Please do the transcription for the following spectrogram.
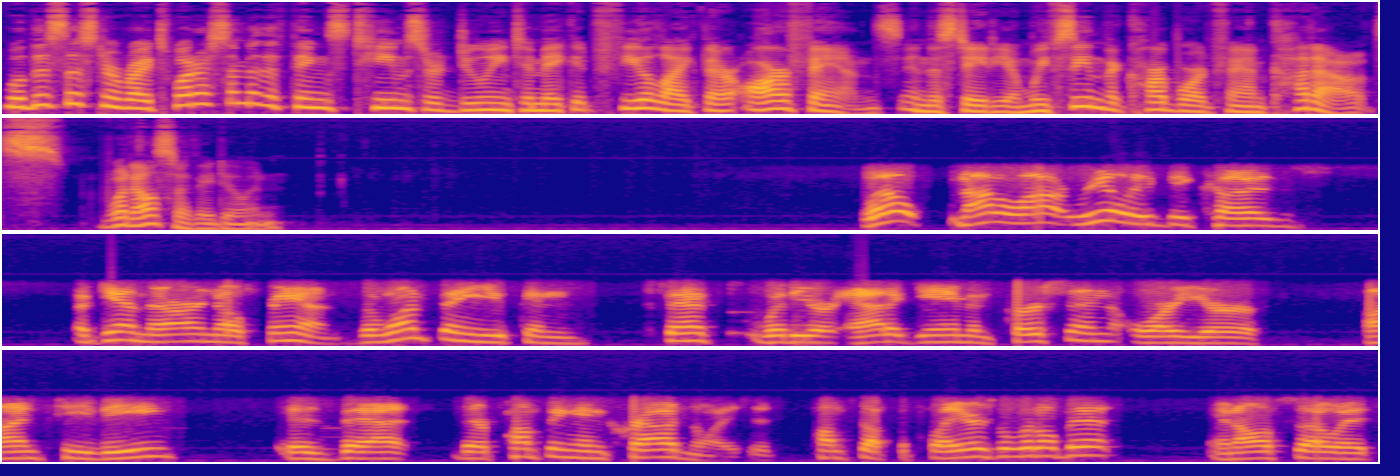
Well, this listener writes, What are some of the things teams are doing to make it feel like there are fans in the stadium? We've seen the cardboard fan cutouts. What else are they doing? Well, not a lot really, because again, there are no fans. The one thing you can sense, whether you're at a game in person or you're on TV, is that they're pumping in crowd noise. It pumps up the players a little bit, and also it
